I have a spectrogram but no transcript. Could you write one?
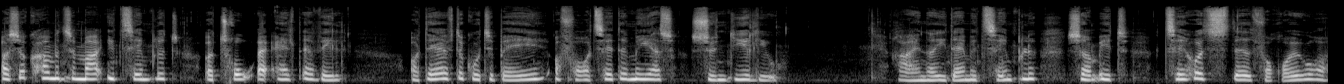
Og så komme til mig i templet og tro, at alt er vel, og derefter gå tilbage og fortsætte med jeres syndige liv. Regner I da med temple som et tilhørssted for røvere?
